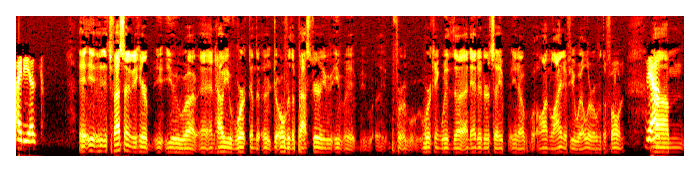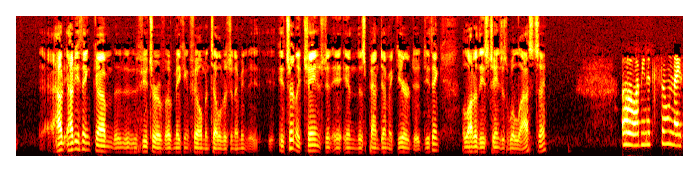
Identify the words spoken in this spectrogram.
ideas. it It's fascinating to hear you uh, and how you've worked in the, uh, over the past year uh, for working with uh, an editor, say you know online, if you will, or over the phone. Yeah. Um, how how do you think um, the future of, of making film and television? I mean, it, it certainly changed in, in this pandemic year. Do, do, you think a lot of these changes will last? Say. Oh, I mean, it's so nice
